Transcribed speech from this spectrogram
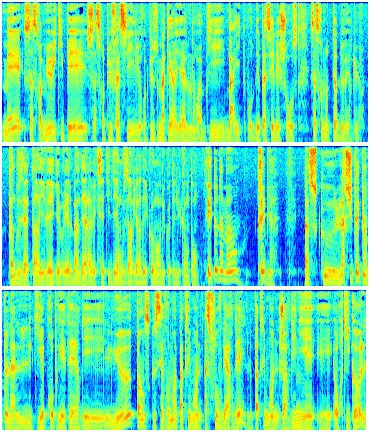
mais ça sera mieux équipé, ça sera plus facile, il y aura plus de matériel, on aura un petit bike pour déplacer les choses, ça sera notre théâtre de verdure. Quand vous êtes arrivé, Gabriel Binder, avec cette idée, on vous a regardé comment du côté du canton? Étonnamment, très bien parce que l'architecte cantonal qui est propriétaire des lieux pense que c'est vraiment un patrimoine à sauvegarder, le patrimoine jardinier et horticole,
